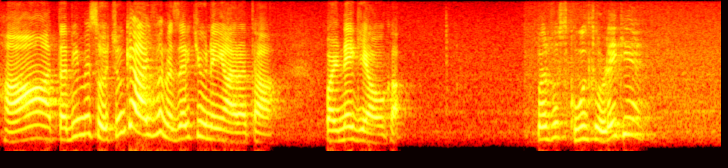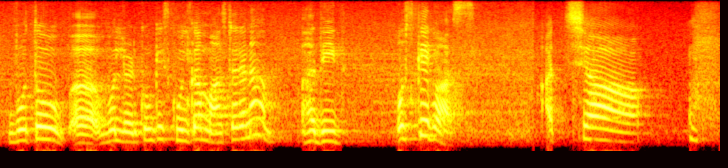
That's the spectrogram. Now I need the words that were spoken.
हाँ तभी मैं सोचूं कि आज वो नज़र क्यों नहीं आ रहा था। पढ़ने गया होगा। पर वो स्कूल थोड़े गया है। वो तो वो लड़कों के स्कूल का मास्टर है ना हदीद उसके पास। अच्छा।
